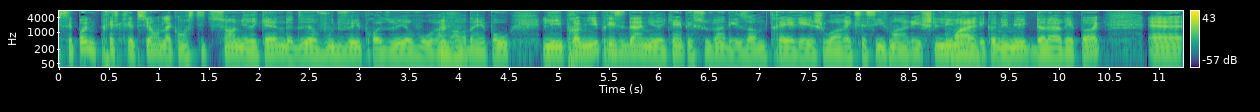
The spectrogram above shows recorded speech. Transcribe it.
c'est pas une prescription de la Constitution américaine de dire vous devez produire vos rapports mm-hmm. d'impôts. Les premiers présidents américains étaient souvent des hommes très riches, voire excessivement riches, l'élite ouais. économique de leur époque. Euh,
